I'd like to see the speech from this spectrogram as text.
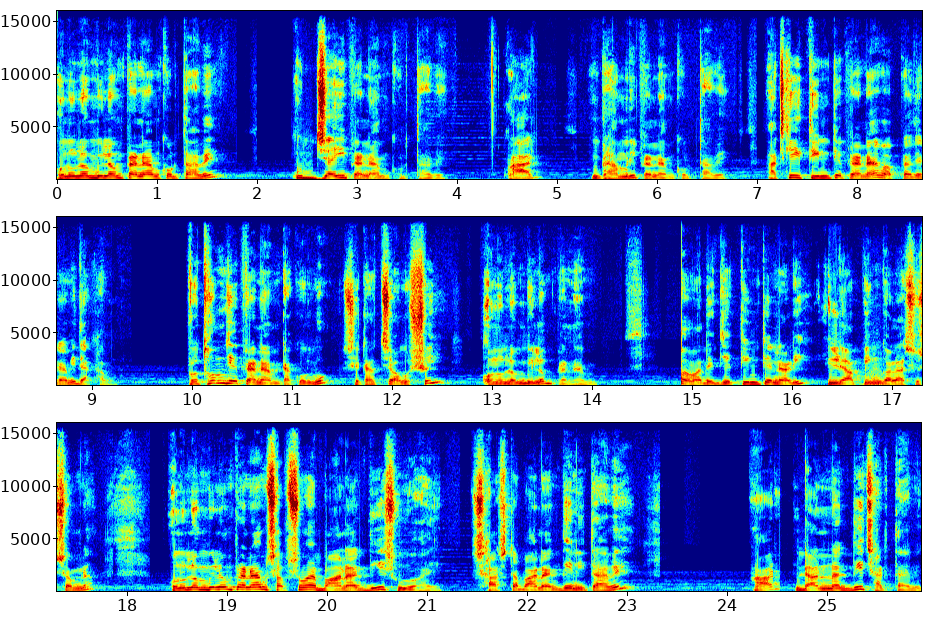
অনুলোম বিলোম প্রাণায়াম করতে হবে, উজ্জায়ী প্রাণায়াম করতে হবে, আর ভ্রামরি প্রাণায়াম করতে হবে। আজকে এই তিনটে প্রাণায়াম আপনাদের আমি দেখাবো। প্রথম যে প্রাণায়ামটা করব, সেটা হচ্ছে অবশ্যই অনুলোম বিলোম প্রাণায়াম। আমাদের যে তিনটে নারী, ইড়া, পিঙ্গলা, সুষমনা, অনুলোম বিলোম প্রাণায়াম সবসময় বাঁ নাক দিয়ে শুরু হয়। শ্বাসটা বাঁ নাক দিয়ে নিতে হবে আর ডান নাক দিয়ে ছাড়তে হবে।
